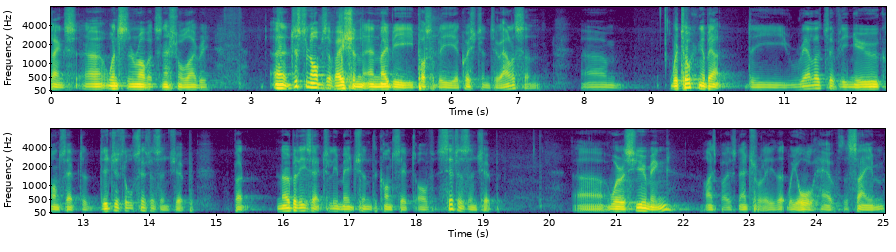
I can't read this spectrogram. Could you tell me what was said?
Thanks. Uh, Winston Roberts, National Library. Uh, just an observation and maybe possibly a question to Alison. Um, we're talking about the relatively new concept of digital citizenship, but nobody's actually mentioned the concept of citizenship. Uh, we're assuming, I suppose naturally, that we all have the same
